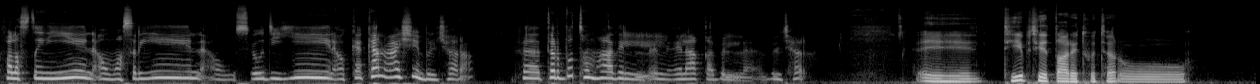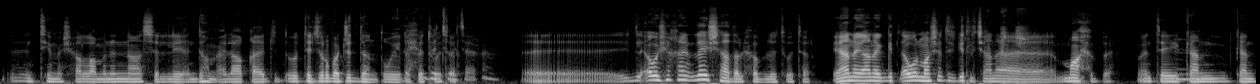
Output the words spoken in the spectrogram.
فلسطينيين أو مصريين أو سعوديين أو كا- كانوا عايشين بالجهرة فتربطهم هذه ال- العلاقة بال- بالجهرة إيه طاري تويتر و انت ما شاء الله من الناس اللي عندهم علاقة جد وتجربة جدا طويلة في تويتر تويتر إيه أول شيء خلينا- ليش هذا الحب لتويتر؟ يعني أنا أنا قلت أول ما شفتك قلت لك أنا ما أحبه وأنت. كان كان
